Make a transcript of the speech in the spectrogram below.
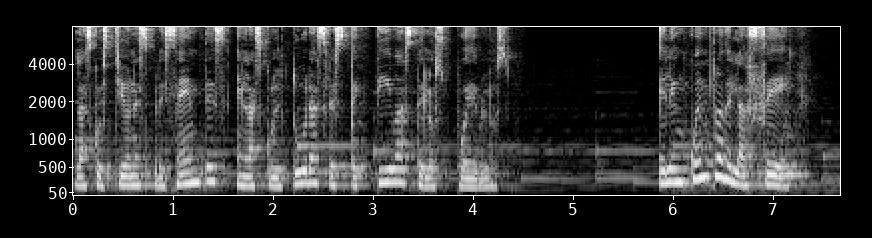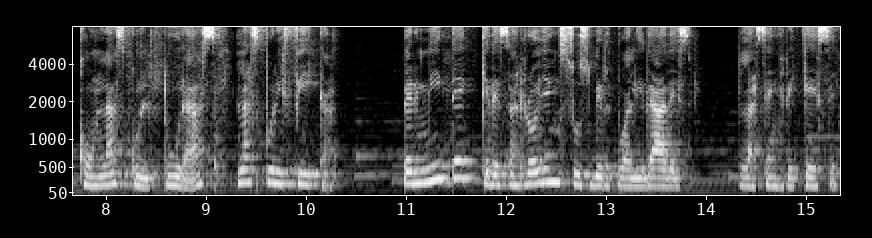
las cuestiones presentes en las culturas respectivas de los pueblos. El encuentro de la fe con las culturas las purifica, permite que desarrollen sus virtualidades, las enriquece,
